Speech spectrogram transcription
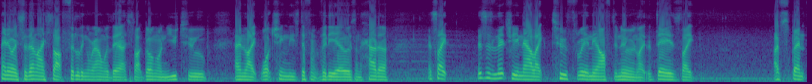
Anyway, so then I start fiddling around with it. I start going on YouTube and like watching these different videos and how to. It's like this is literally now like two, three in the afternoon. Like the day is like I've spent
